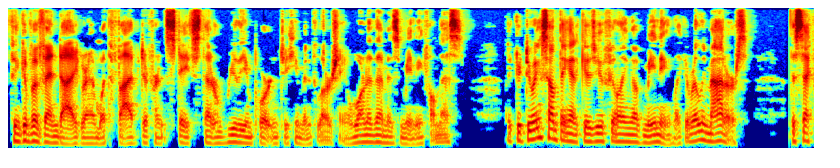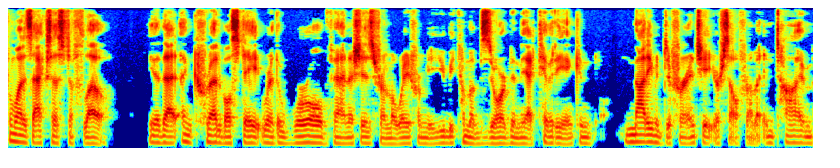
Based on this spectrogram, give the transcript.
think of a Venn diagram with five different states that are really important to human flourishing. And one of them is meaningfulness. Like you're doing something and it gives you a feeling of meaning, like it really matters. The second one is access to flow. You know, that incredible state where the world vanishes from away from you. You become absorbed in the activity and can not even differentiate yourself from it And time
